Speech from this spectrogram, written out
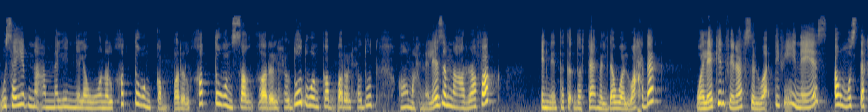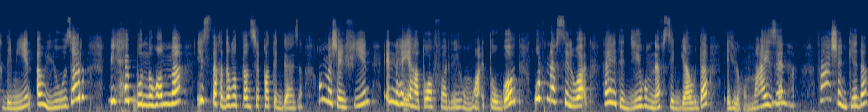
وسايبنا عمالين نلون الخط ونكبر الخط ونصغر الحدود ونكبر الحدود. آه ما إحنا لازم نعرفك إن أنت تقدر تعمل دوا لوحدك ولكن في نفس الوقت في ناس أو مستخدمين أو user بيحبوا إن هم يستخدموا التنسيقات الجاهزة. هم شايفين إن هي هتوفر ليهم وقت وجهد وفي نفس الوقت هتديهم نفس الجودة اللي هم عايزينها. فعشان كده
